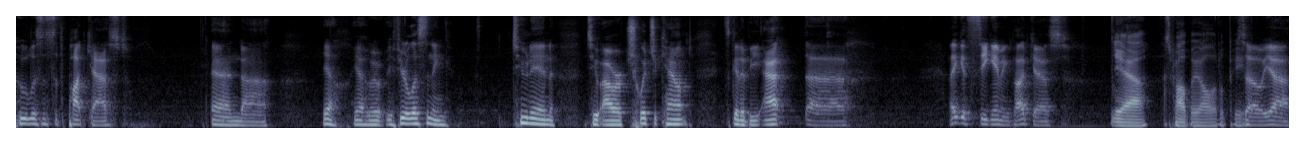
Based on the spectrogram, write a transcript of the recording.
who listens to the podcast, and uh, yeah, yeah. If you're listening, tune in to our Twitch account. It's gonna be at. Uh, I think it's C Gaming Podcast. Yeah, that's probably all it'll be. So yeah,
